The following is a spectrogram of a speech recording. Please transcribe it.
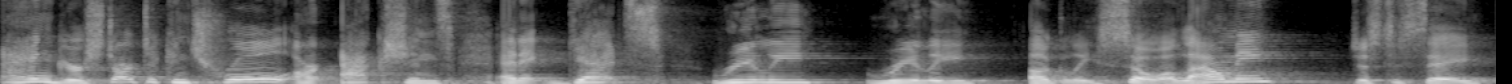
anger start to control our actions, and it gets really, really ugly. So, allow me just to say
